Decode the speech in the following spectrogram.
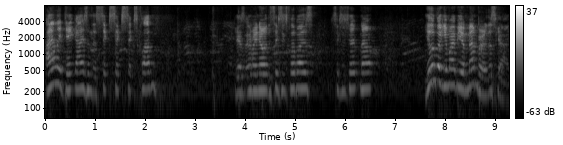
I only date guys in the six six six club. You guys, anybody know what the six six club is? Six six six? No. You look like you might be a member of this guy.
